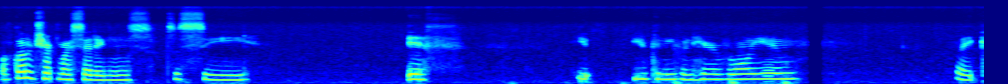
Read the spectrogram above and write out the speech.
I've got to check my settings to see if you you can even hear volume. Like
